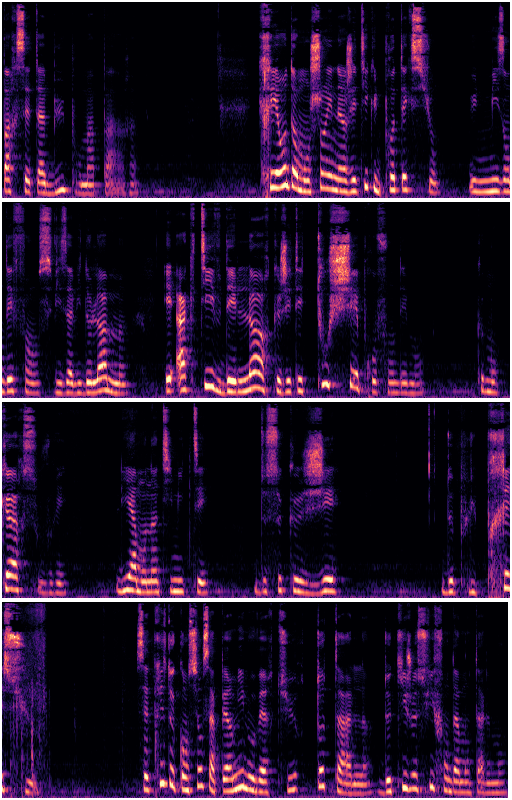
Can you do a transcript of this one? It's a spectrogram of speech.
par cet abus pour ma part. Créant dans mon champ énergétique une protection, une mise en défense vis à -vis de l'homme, et active dès lors que j'étais touchée profondément, que mon cœur s'ouvrait, lié à mon intimité, de ce que j'ai de plus précieux. Cette prise de conscience a permis l'ouverture totale de qui je suis fondamentalement,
